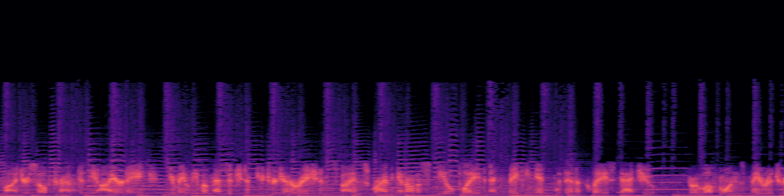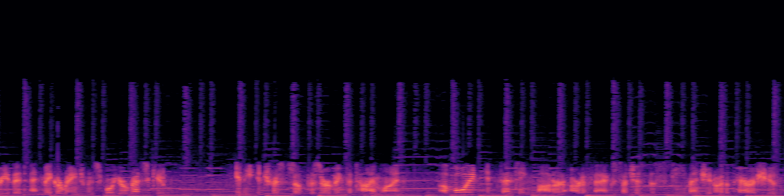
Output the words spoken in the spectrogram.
You find yourself trapped in the Iron Age, you may leave a message to future generations by inscribing it on a steel plate and baking it within a clay statue. Your loved ones may retrieve it and make arrangements for your rescue. In the interests of preserving the timeline, avoid inventing modern artifacts such as the steam engine or the parachute,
